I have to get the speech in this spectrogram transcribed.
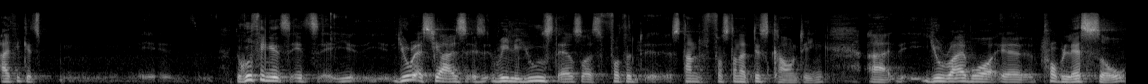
I think it's the good thing is, it's Euro STR is, is really used also as for the standard for standard discounting. Uh, Euribor uh, probably less so,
